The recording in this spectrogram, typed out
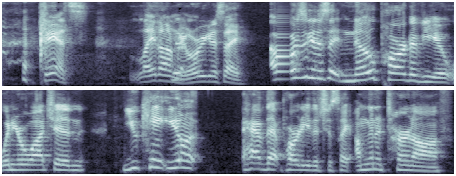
Chance, light it on me. What were you gonna say? I was gonna say no part of you when you're watching, you can't, you don't have that party that's just like I'm gonna turn off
